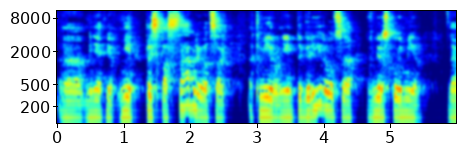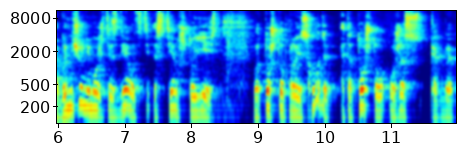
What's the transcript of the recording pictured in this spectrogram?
э, менять мир, не приспосабливаться к миру, не интегрироваться в мирской мир. Да, вы ничего не можете сделать с тем, что есть. Вот то, что происходит, это то, что уже как бы,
